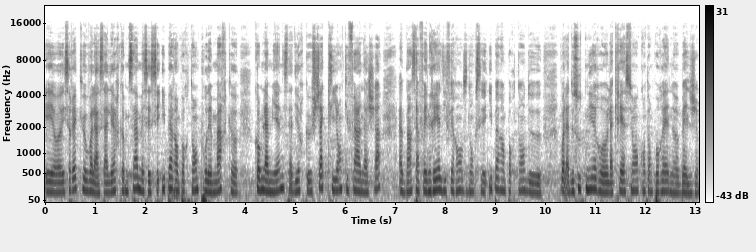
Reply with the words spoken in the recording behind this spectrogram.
Euh, et, c'est vrai que voilà, ça a l'air comme ça, mais c'est hyper important pour des marques euh, comme la mienne, c'est-à-dire que chaque client qui fait un achat, eh ben, ça fait une réelle différence. Donc c'est hyper important de, voilà, de soutenir la création contemporaine belge.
